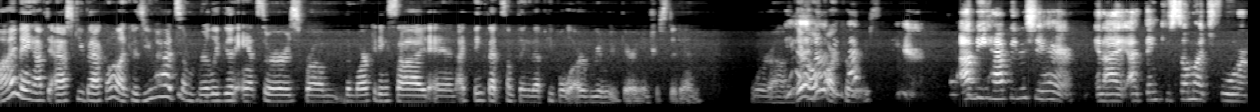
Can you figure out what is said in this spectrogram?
I may have to ask you back on because you had some really good answers from the marketing side, and I think that's something that people are really very interested in for um, yeah, their own art careers. I'd be happy to share, and I, I thank you so much for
